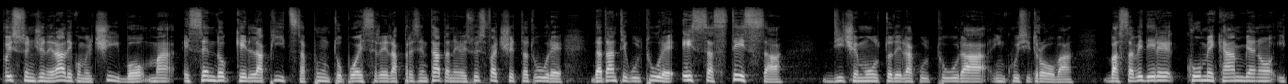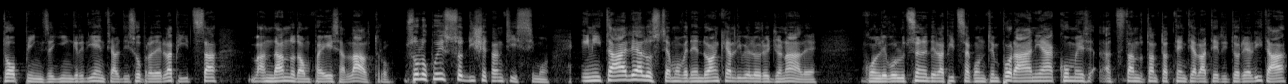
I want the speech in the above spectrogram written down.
questo in generale come il cibo, ma essendo che la pizza appunto può essere rappresentata nelle sue sfaccettature da tante culture, essa stessa dice molto della cultura in cui si trova. Basta vedere come cambiano i toppings e gli ingredienti al di sopra della pizza andando da un paese all'altro. Solo questo dice tantissimo. In Italia lo stiamo vedendo anche a livello regionale con l'evoluzione della pizza contemporanea, come stando tanto attenti alla territorialità,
